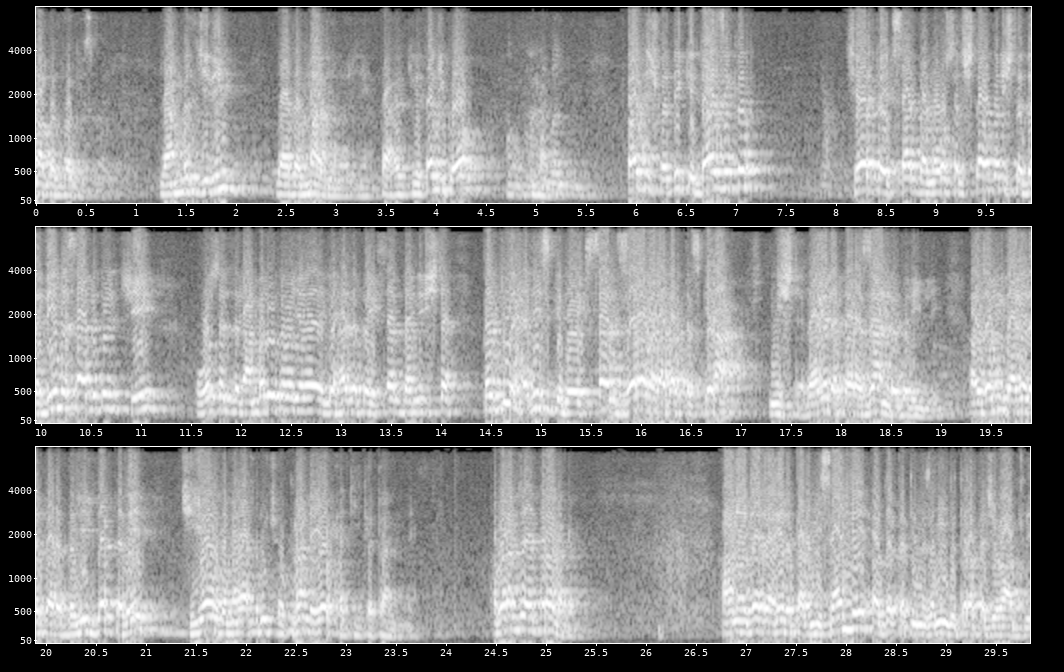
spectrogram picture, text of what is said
ما په دوه قسم لامل چې دی دا د ما دی نه په حقیقت نه کو پاتې شو دې کې دا ذکر چیر په اکسال باندې غسل شته او نشته د دې نه ثابتول چې غسل د عمل د وجه نه لهدا په اکسال باندې نشته په دې حدیث کې د اکسال زره برابر تذکرہ نشته دا د پر ځان له دلیل دی او زموږ دا د پر دلیل دته دی چې یو د منافروج حکمان یو حقیقتا نه خبره هم ځای تر لګا او نو دا د غیر پر مثال دی او د کته نظمون د طرفه جواب دی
